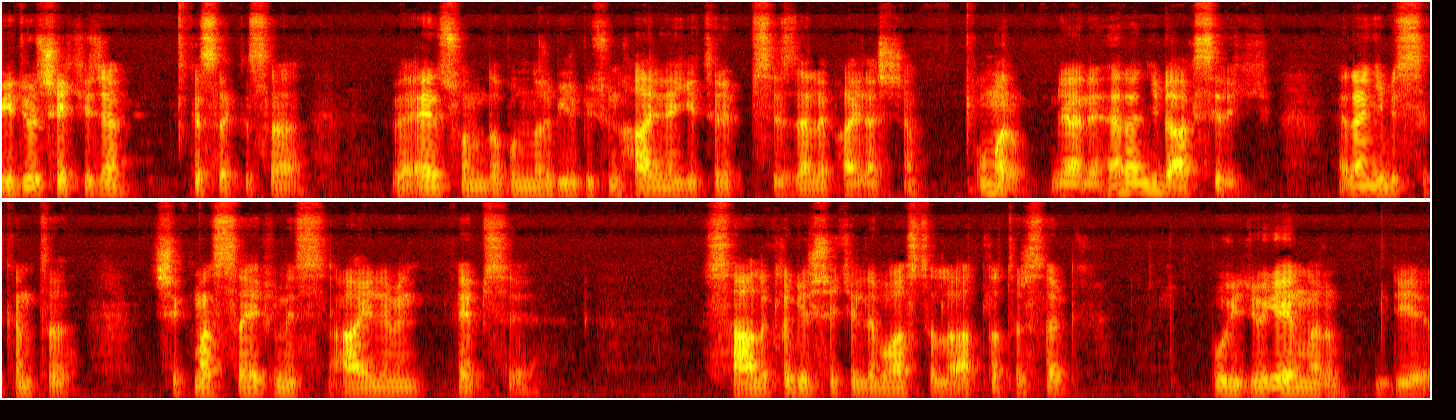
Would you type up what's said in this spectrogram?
video çekeceğim kısa kısa ve en sonunda bunları bir bütün haline getirip sizlerle paylaşacağım. Umarım yani herhangi bir aksilik, herhangi bir sıkıntı çıkmazsa hepimiz, ailemin hepsi sağlıklı bir şekilde bu hastalığı atlatırsak bu videoyu yayınlarım diye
